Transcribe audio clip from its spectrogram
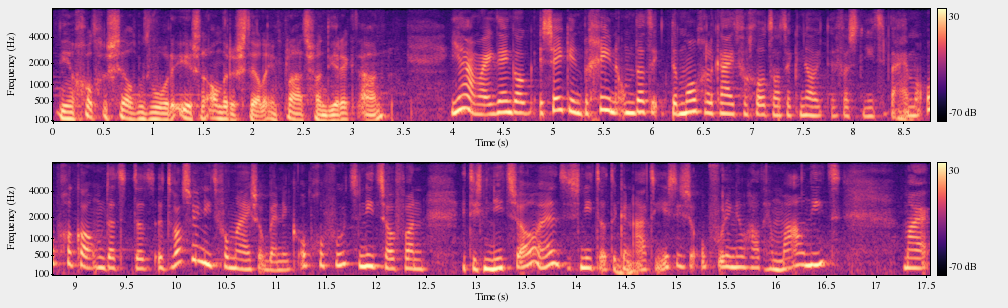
die aan God gesteld moeten worden, eerst een andere stellen in plaats van direct aan. Ja, maar ik denk ook, zeker in het begin, omdat ik de mogelijkheid van God had ik nooit, was niet bij me opgekomen. Omdat dat, het was er niet voor mij, zo ben ik opgevoed. Niet zo van, het is niet zo, hè? het is niet dat ik een atheïstische opvoeding heb gehad, helemaal niet. Maar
